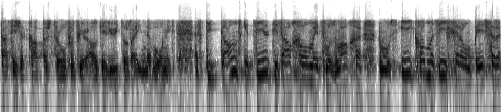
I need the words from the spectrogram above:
Das ist eine Katastrophe für all die Leute, die da in der Wohnung. Es gibt ganz gezielte Sachen, die man jetzt machen muss. Man muss Einkommen sichern und bessern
